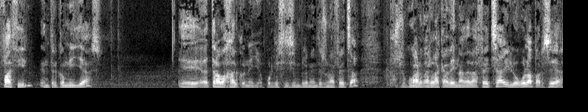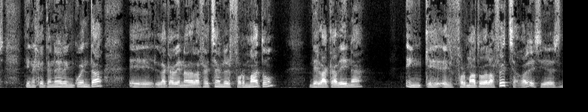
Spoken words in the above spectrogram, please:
fácil, entre comillas, eh, trabajar con ello, porque si simplemente es una fecha, pues guardas la cadena de la fecha y luego la parseas. Tienes que tener en cuenta eh, la cadena de la fecha en el formato de la cadena en que el formato de la fecha, ¿vale? Si es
